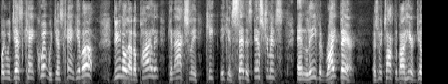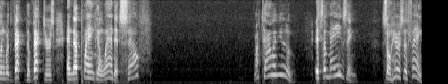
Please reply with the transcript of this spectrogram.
But we just can't quit. We just can't give up. Do you know that a pilot can actually keep, he can set his instruments and leave it right there, as we talked about here, dealing with vec- the vectors, and that plane can land itself? I'm telling you, it's amazing. So here's the thing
